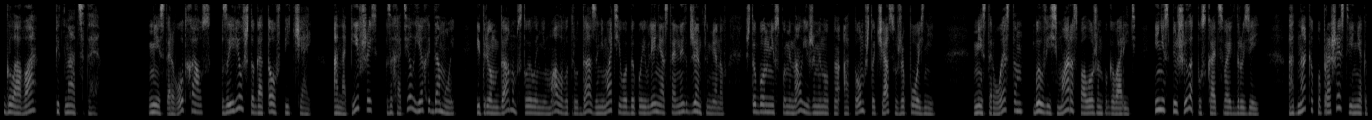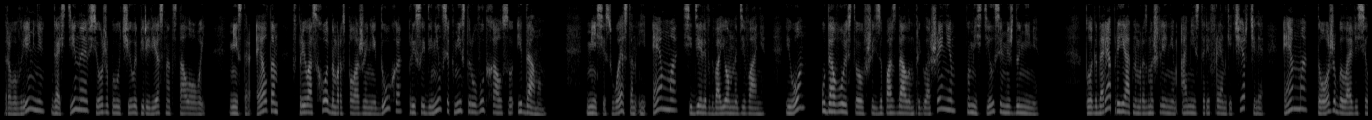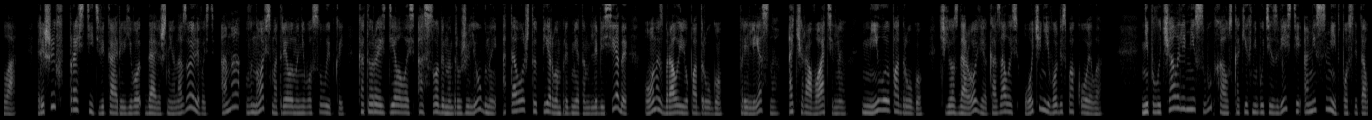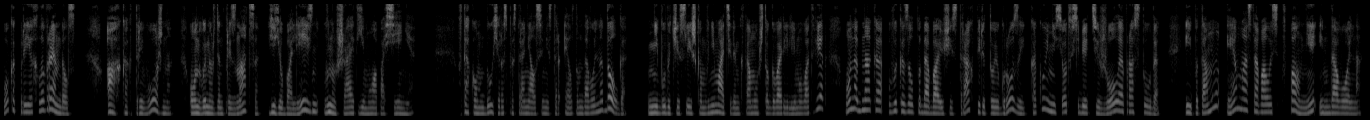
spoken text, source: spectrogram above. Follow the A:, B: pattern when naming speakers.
A: Глава 15 Мистер Вудхаус заявил, что готов пить чай, а, напившись, захотел ехать домой, и трем дамам стоило немалого труда занимать его до появления остальных джентльменов, чтобы он не вспоминал ежеминутно о том, что час уже поздний. Мистер Уэстон был весьма расположен поговорить и не спешил отпускать своих друзей — Однако по прошествии некоторого времени гостиная все же получила перевес над столовой. Мистер Элтон в превосходном расположении духа присоединился к мистеру Вудхаусу и дамам. Миссис Уэстон и Эмма сидели вдвоем на диване, и он, удовольствовавшись запоздалым приглашением, поместился между ними. Благодаря приятным размышлениям о мистере Фрэнке Черчилле, Эмма тоже была весела — Решив простить викарию его давишнюю назойливость, она вновь смотрела на него с улыбкой, которая сделалась особенно дружелюбной от того, что первым предметом для беседы он избрал ее подругу. Прелестную, очаровательную, милую подругу, чье здоровье, казалось, очень его беспокоило. Не получала ли мисс Вудхаус каких-нибудь известий о мисс Смит после того, как приехала в Рэндаллс? Ах, как тревожно! Он вынужден признаться, ее болезнь внушает ему опасения. В таком духе распространялся мистер Элтон довольно долго. Не будучи слишком внимателен к тому, что говорили ему в ответ, он, однако, выказал подобающий страх перед той угрозой, какую несет в себе тяжелая простуда, и потому Эмма оставалась вполне им довольна.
